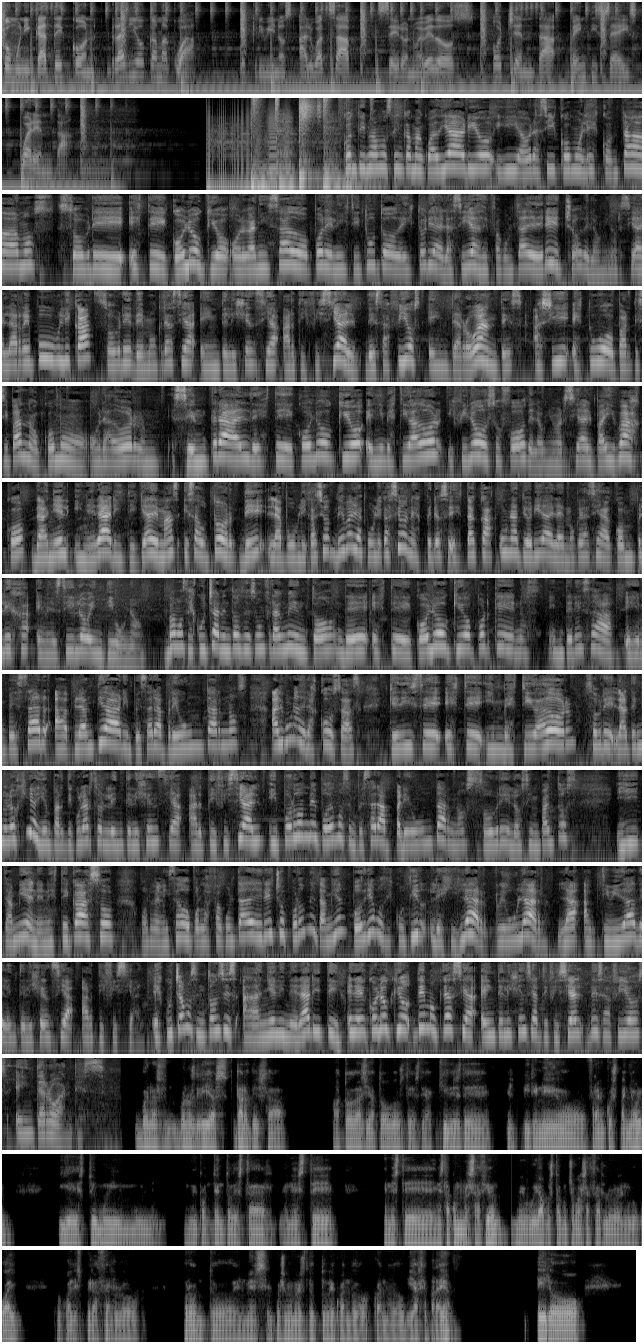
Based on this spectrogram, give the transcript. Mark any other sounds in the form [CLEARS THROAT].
Comunicate con Radio Camacua. Escribinos al WhatsApp 092 80 26 40. Continuamos en Camacua Diario y ahora sí, como les contábamos, sobre este coloquio organizado por el Instituto de Historia de las Ideas de Facultad de Derecho de la Universidad de la República sobre democracia e inteligencia artificial, desafíos e interrogantes. Allí estuvo participando como orador central de este coloquio el investigador y filósofo de la Universidad del País Vasco, Daniel Inerarity, que además es autor de la publicación de varias publicaciones, pero se destaca una teoría de la democracia compleja en el siglo XXI. Vamos a escuchar entonces un fragmento de este coloquio porque nos interesa eh, empezar a plantear, empezar a preguntarnos algunas de las cosas que dice este investigador sobre la tecnología y en particular sobre la inteligencia artificial y por dónde podemos empezar a preguntarnos sobre los impactos y también en este caso organizado por la Facultad de Derecho, por donde también podríamos discutir legislar, regular la actividad de la inteligencia artificial. Escuchamos entonces a Daniel Inerarity en el coloquio Democracia e Inteligencia Artificial, Desafíos e Interrogantes. Buenos, buenos días, tardes a, a todas y a todos desde aquí, desde el Pirineo franco-español y estoy muy, muy, muy contento de estar en este en, este, en esta conversación. Me hubiera gustado mucho más hacerlo en Uruguay, lo cual espero hacerlo pronto, el, mes, próximo mes de octubre, cuando, viaje para allá. Pero,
